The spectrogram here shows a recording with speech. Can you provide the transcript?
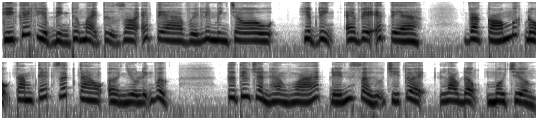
ký kết Hiệp định Thương mại Tự do FTA với Liên minh châu Âu, Hiệp định EVFTA và có mức độ cam kết rất cao ở nhiều lĩnh vực, từ tiêu chuẩn hàng hóa đến sở hữu trí tuệ, lao động, môi trường.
